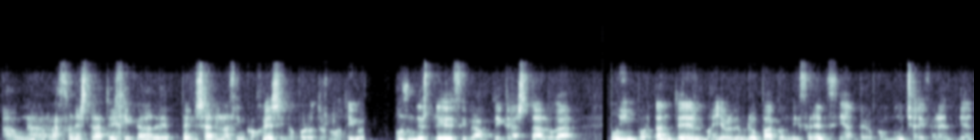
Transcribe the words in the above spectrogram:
a una razón estratégica de pensar en la 5G, sino por otros motivos un despliegue de fibra óptica hasta el hogar muy importante, el mayor de Europa con diferencia, pero con mucha diferencia,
